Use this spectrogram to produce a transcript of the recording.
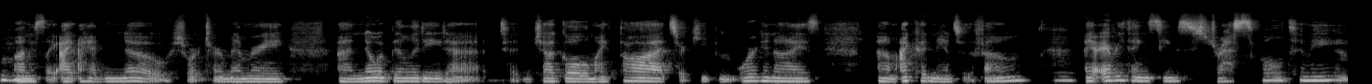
Mm-hmm. Honestly, I, I, had no short term memory, uh, no ability to, to juggle my thoughts or keep them organized. Um, I couldn't answer the phone. Mm-hmm. I, everything seems stressful to me. Yeah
